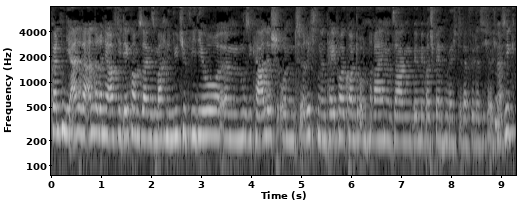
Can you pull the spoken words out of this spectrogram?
könnten die eine oder anderen ja auf die Idee kommen, zu sagen, sie machen ein YouTube-Video ähm, musikalisch und richten ein PayPal-Konto unten rein und sagen, wer mir was spenden möchte dafür, dass ich euch ja. Musik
